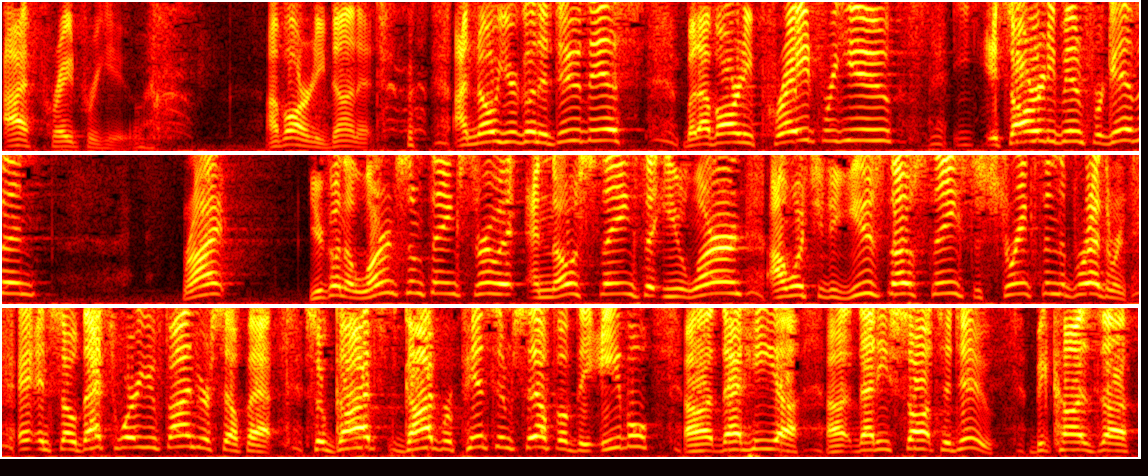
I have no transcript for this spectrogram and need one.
I've prayed for you. I've already done it. I know you're going to do this, but I've already prayed for you. It's already been forgiven. Right? You're going to learn some things through it, and those things that you learn, I want you to use those things to strengthen the brethren. And, and so that's where you find yourself at. So God's, God repents himself of the evil uh, that he uh, uh, that he sought to do because uh,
